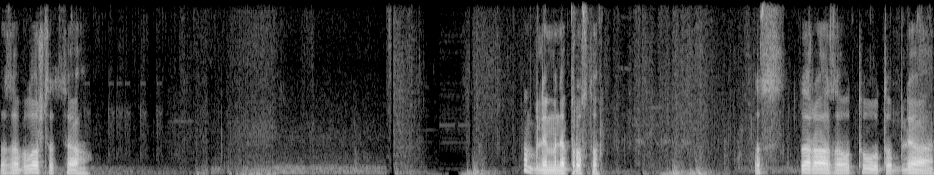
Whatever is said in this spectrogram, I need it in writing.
Та заблочте цього. Ну, блін, мене просто. Та с- зараза, отут, бля.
